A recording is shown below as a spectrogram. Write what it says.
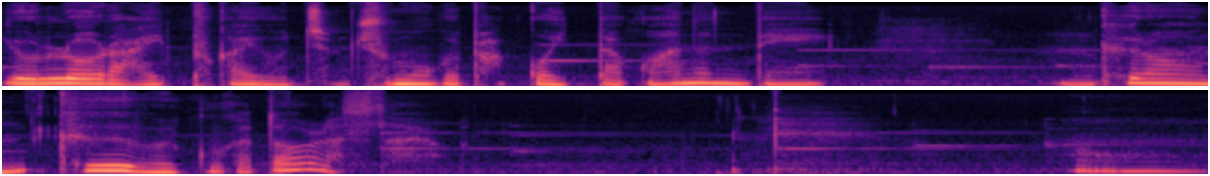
YOLO life가 요즘 주목을 받고 있다고 하는데 음, 그런 그 문구가 떠올랐어요. 어,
